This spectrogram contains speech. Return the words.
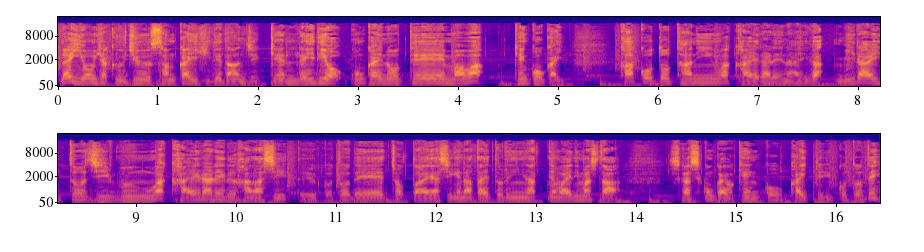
第413回ヒデダン実験レイディオ。今回のテーマは健康会。過去と他人は変えられないが未来と自分は変えられる話。ということでちょっと怪しげなタイトルになってまいりました。しかし今回は健康会ということで、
